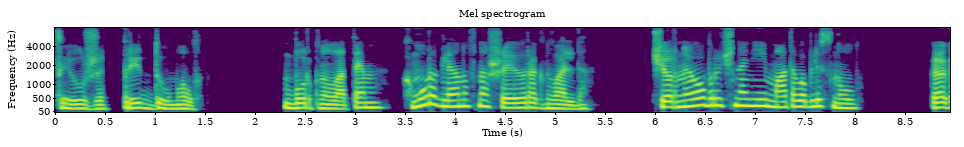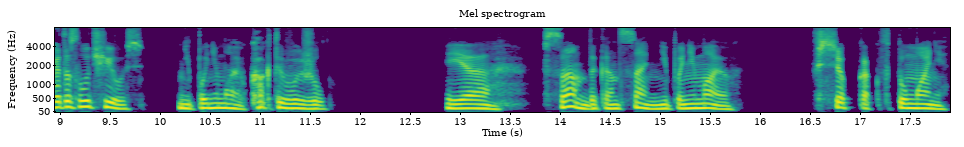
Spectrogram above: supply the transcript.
Ты уже придумал. Буркнул Атем, хмуро глянув на шею Рагнвальда. Черный обруч на ней матово блеснул. «Как это случилось? Не понимаю, как ты выжил?» «Я сам до конца не понимаю. Все как в тумане.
